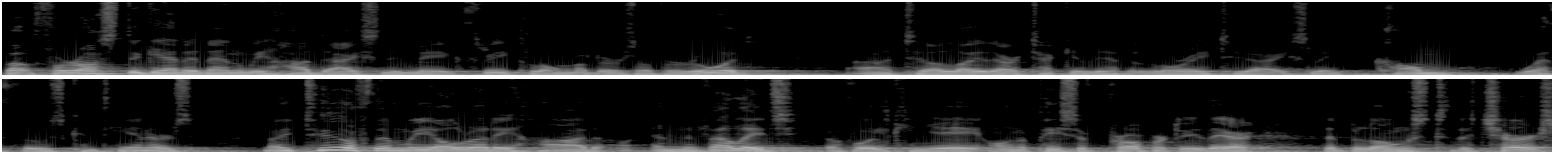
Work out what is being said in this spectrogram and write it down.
but for us to get it in, we had to actually make three kilometres of a road uh, to allow the articulated lorry to actually come with those containers. Now, two of them we already had in the village of Olkinye on a piece of property there that belongs to the church,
